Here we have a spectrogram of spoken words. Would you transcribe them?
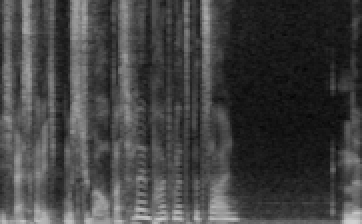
ich weiß gar nicht, musst du überhaupt was für deinen Parkplatz bezahlen? Nö.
